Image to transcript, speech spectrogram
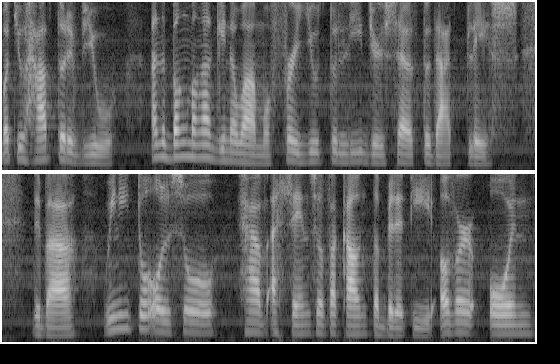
But you have to review, ano bang mga ginawa mo for you to lead yourself to that place? ba diba? We need to also have a sense of accountability of our own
